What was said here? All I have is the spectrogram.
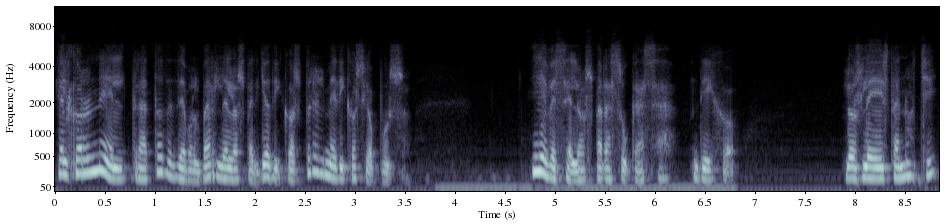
El coronel trató de devolverle los periódicos, pero el médico se opuso. Lléveselos para su casa, dijo. Los lee esta noche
